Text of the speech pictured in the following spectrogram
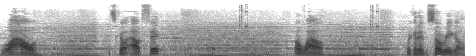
wow. Let's go outfit. Oh wow. Look at him, so regal.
